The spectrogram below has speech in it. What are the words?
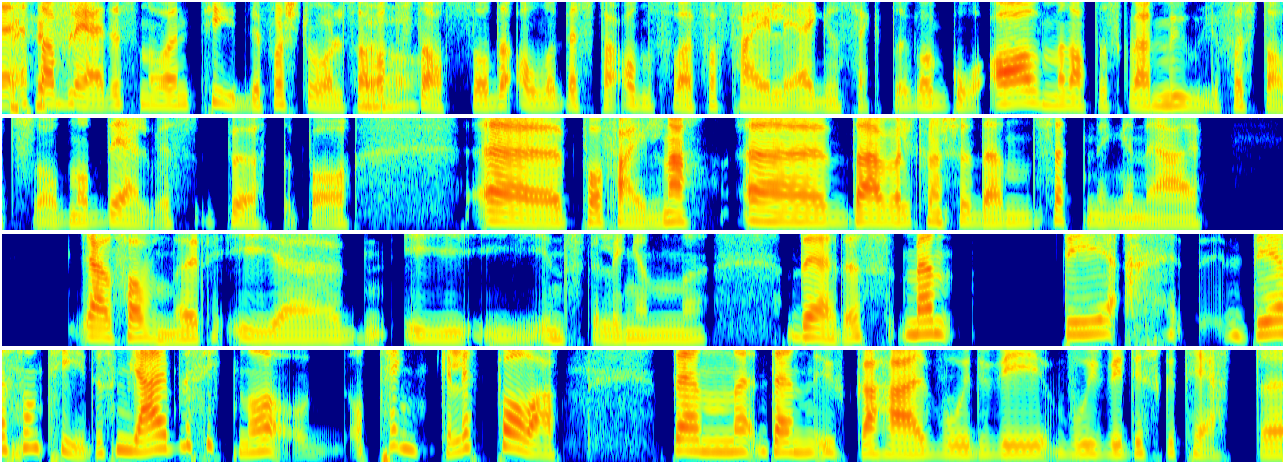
etableres nå en tydelig forståelse av at statsrådet aller best har ansvar for feil i egen sektor ved å gå av, men at det skal være mulig for statsråden å delvis bøte på, uh, på feilene. Uh, det er vel kanskje den setningen jeg jeg savner i, i, i innstillingen deres. Men det, det samtidig som jeg ble sittende og, og tenke litt på, da, den, den uka her hvor vi, hvor vi, diskuterte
